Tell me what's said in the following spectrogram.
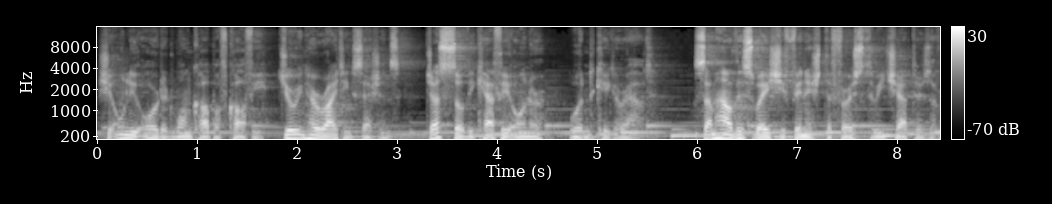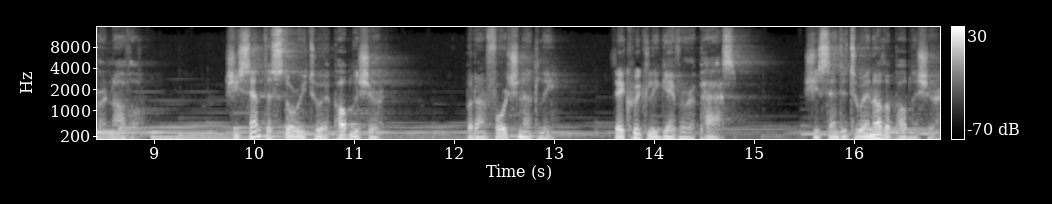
she only ordered one cup of coffee during her writing sessions, just so the cafe owner wouldn't kick her out. Somehow, this way, she finished the first three chapters of her novel. She sent the story to a publisher, but unfortunately, they quickly gave her a pass. She sent it to another publisher,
